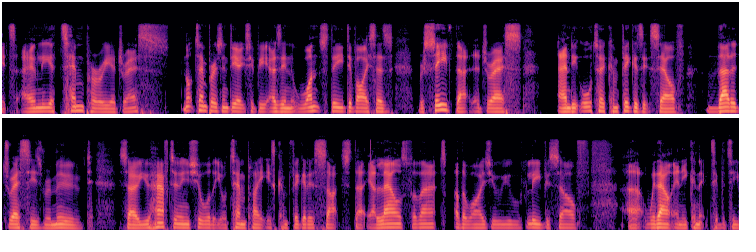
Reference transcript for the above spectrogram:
it's only a temporary address, not temporary as in DHCP, as in once the device has received that address and it auto configures itself, that address is removed. So you have to ensure that your template is configured as such that it allows for that. Otherwise, you, you leave yourself uh, without any connectivity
